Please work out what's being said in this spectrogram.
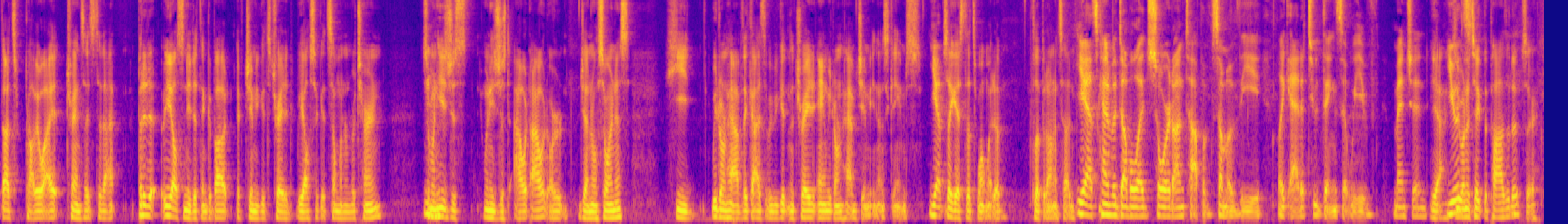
that's probably why it translates to that. But it, we also need to think about if Jimmy gets traded, we also get someone in return. So Mm-hmm. when he's just when he's just out out or general soreness, he we don't have the guys that we would get in the trade, and we don't have Jimmy in those games. Yep. So I guess that's one way to flip it on its head. yeah, it's kind of a double-edged sword on top of some of the like attitude things that we've mentioned. Yeah. Do you want to take the positives or?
